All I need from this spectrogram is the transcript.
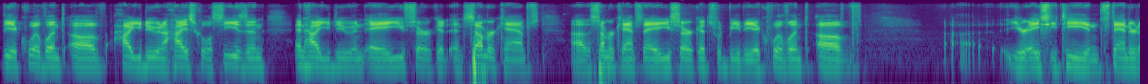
the equivalent of how you do in a high school season and how you do in AAU circuit and summer camps. Uh, the summer camps and AAU circuits would be the equivalent of uh, your ACT and standard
